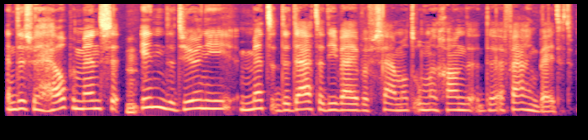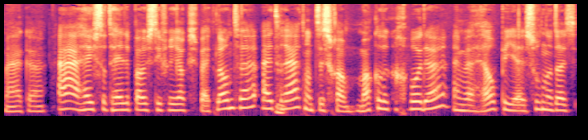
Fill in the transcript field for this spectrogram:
En dus we helpen mensen Hm. in de journey met de data die wij hebben verzameld om gewoon de, de ervaring beter te maken. A, heeft dat hele positieve reacties bij klanten uiteraard, want het is gewoon makkelijker geworden. En we helpen je zonder dat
